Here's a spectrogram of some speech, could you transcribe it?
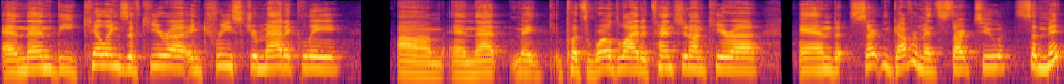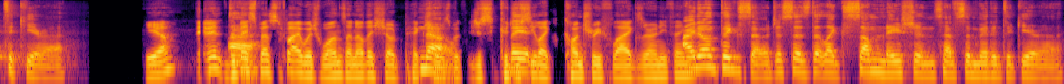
And then the killings of Kira increase dramatically, um, and that make puts worldwide attention on Kira. And certain governments start to submit to Kira. Yeah. They didn't. Did Uh, they specify which ones? I know they showed pictures, No. but just could They- you see like country flags or anything? I don't think so. It just says that like some nations have submitted to Kira.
